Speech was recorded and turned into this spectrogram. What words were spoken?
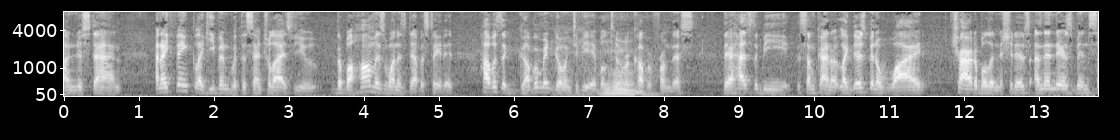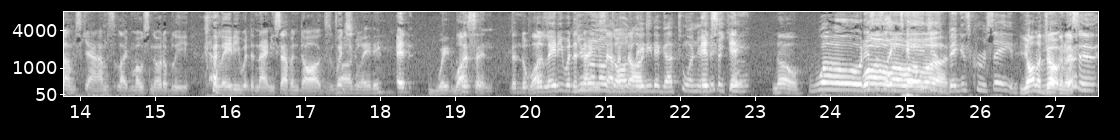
understand, and I think like even with the centralized view, the Bahamas one is devastated. How is the government going to be able to hmm. recover from this? There has to be some kind of like. There's been a wide charitable initiatives, and then there's been some scams, like most notably the lady with the 97 dogs. Which Dog lady. It, Wait, what? Listen, the, the, What? the lady with the You don't know dog dogs. lady that got it's 250k? in, No. Whoa, this Whoa, is like whoa, whoa, Tage's whoa. biggest crusade. Y'all are no, joking, this right? is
